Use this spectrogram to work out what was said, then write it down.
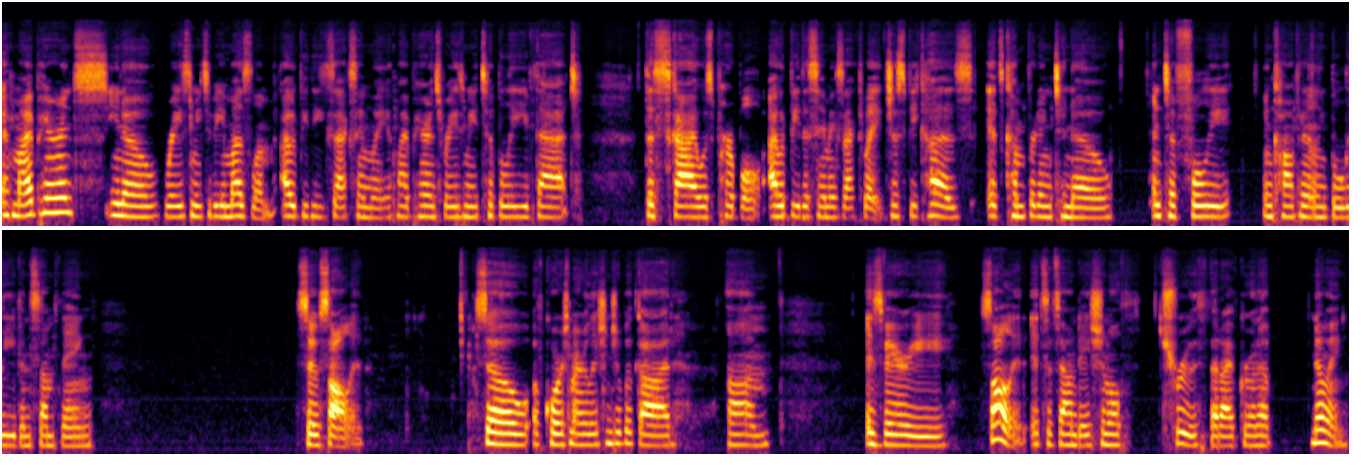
if my parents, you know, raised me to be Muslim, I would be the exact same way. If my parents raised me to believe that the sky was purple, I would be the same exact way, just because it's comforting to know and to fully and confidently believe in something so solid. So, of course, my relationship with God um, is very solid. It's a foundational truth that I've grown up knowing.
